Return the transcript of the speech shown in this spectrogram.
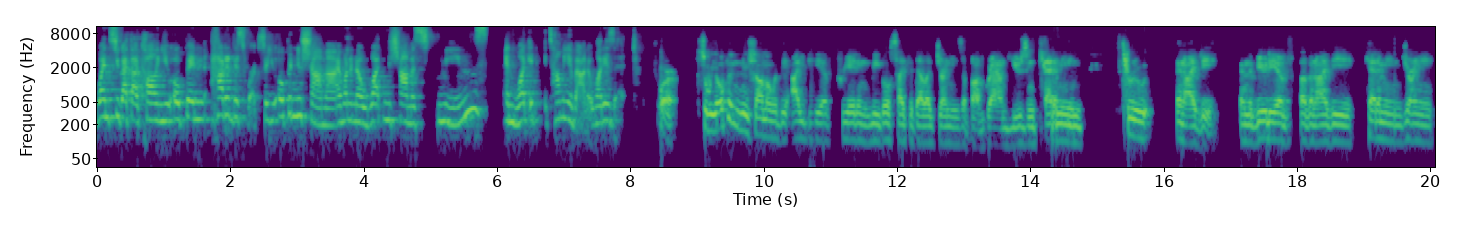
once you got that calling, you open, how did this work? So you open Nushama. I want to know what Nushama means and what it, tell me about it. What is it? Sure. So we opened Nushama with the idea of creating legal psychedelic journeys above ground using ketamine through an IV. And the beauty of, of an IV ketamine journey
